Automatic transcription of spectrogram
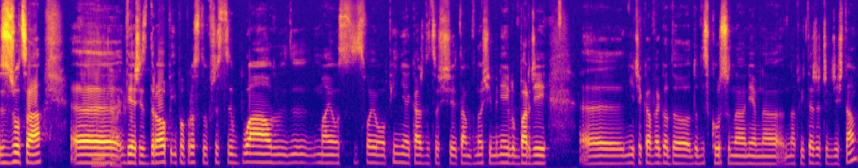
zrzuca, e, no tak. wiesz, jest drop i po prostu wszyscy wow, mają swoją opinię, każdy coś tam wnosi mniej lub bardziej e, nieciekawego do, do dyskursu na, nie wiem, na, na Twitterze czy gdzieś tam.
